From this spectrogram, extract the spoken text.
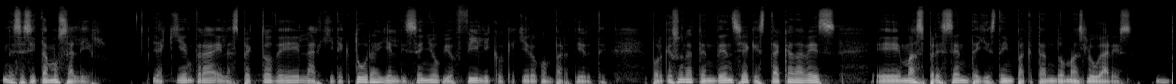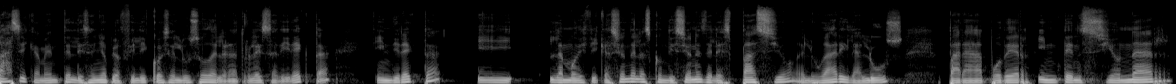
necesitamos salir. Y aquí entra el aspecto de la arquitectura y el diseño biofílico que quiero compartirte, porque es una tendencia que está cada vez eh, más presente y está impactando más lugares. Básicamente el diseño biofílico es el uso de la naturaleza directa, indirecta y la modificación de las condiciones del espacio, el lugar y la luz para poder intencionar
